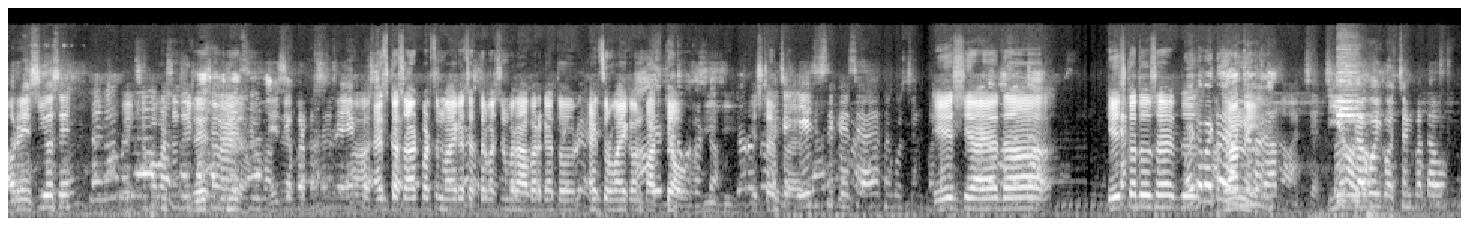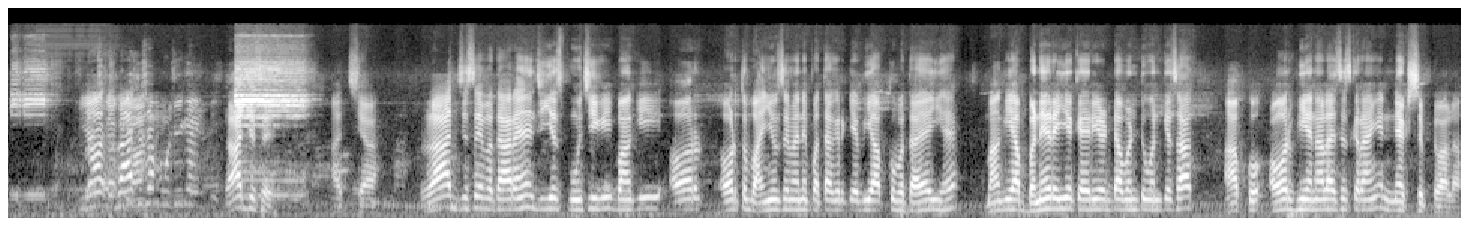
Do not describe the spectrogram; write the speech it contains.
और रेशियो से? रेशियो का परसेंट एक क्वेश्चन आया रेशियो पर परसेंट से एक एस क्वेश्चन का साठ परसेंट वाई का सत्तर परसेंट बराबर का तो एक्स और वाई का अनुपात क्या होगा? इस टाइप अच्छा का एज से कैसे आया था क्वेश्चन एज से आया था एज का तो शायद ध्यान नहीं। जीएस का कोई क्वेश्चन बताओ। राज्य से पूछी गई राज्य से? अच्छा। राज्य से बता रहे हैं जीएस पूछी गई बाकी और और तो भाइयों से मैंने पता करके अभी आपको बताया ही है। बाकी आप बने रहिए कैरियर अड्डा वन टू वन के साथ आपको और भी एनालिसिस कराएँगे नेक्स्ट शिफ्ट वाला।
